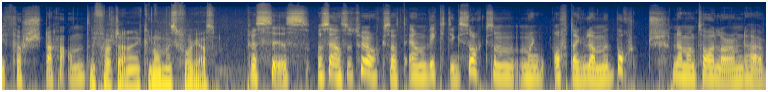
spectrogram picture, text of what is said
i första hand. I första hand en ekonomisk fråga alltså. Precis. Och sen så tror jag också att en viktig sak som man ofta glömmer bort när man talar om det här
